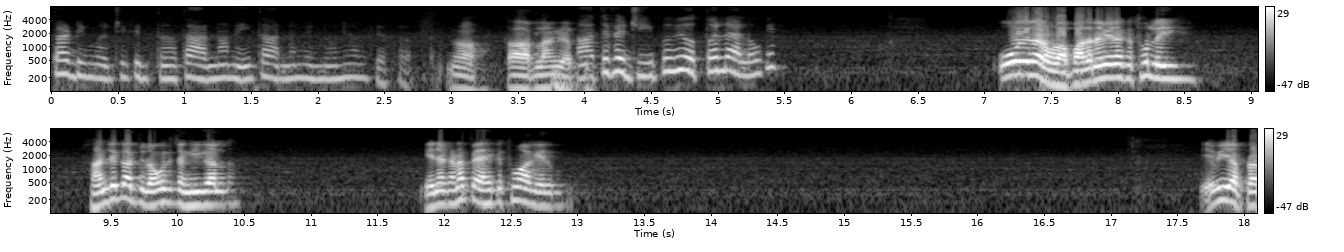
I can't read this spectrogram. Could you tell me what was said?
ਤੁਹਾਡੀ ਮਰਜ਼ੀ ਕਿੱਦਾਂ ਤਾਰਨਾ ਨਹੀਂ ਤਾਰਨਾ ਮੈਨੂੰ ਨਹੀਂ ਹੁਣ ਫਿਰ ਪਤਾ। ਆਹ ਤਾਰ ਲਾਂਗੇ ਆਪਾਂ। ਆ ਤੇ ਫਿਰ ਜੀਪ ਵੀ ਉੱਤੋਂ ਲੈ ਲਓਗੇ? ਉਹ ਇਹਦਾ ਰੌਲਾ ਪਾ ਦੇਣਾ ਵੀ ਇਹਨਾਂ ਕਿੱਥੋਂ ਲਈ। ਸਾਂਝੇ ਘਰ ਚ ਲਾਉਂਗੇ ਤੇ ਚੰਗੀ ਗੱਲ। ਇਹਨਾਂ ਕਹਣਾ ਪੈਸੇ ਕਿੱਥੋਂ ਆ ਗਏ ਇਹ ਵੀ ਆਪਣਾ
